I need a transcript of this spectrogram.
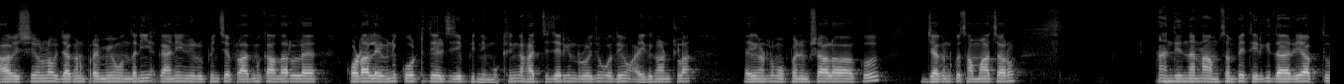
ఆ విషయంలో జగన్ ప్రమేయం ఉందని కానీ నిరూపించే ప్రాథమిక ఆధారాలు కూడా లేవని కోర్టు తేల్చి చెప్పింది. ముఖ్యంగా హత్య జరిగిన రోజు ఉదయం ఐదు గంటల ఐదు గంటల ముప్పై నిమిషాలకు జగన్కు సమాచారం అందిందన్న అంశంపై తిరిగి దర్యాప్తు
